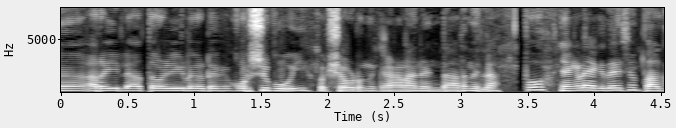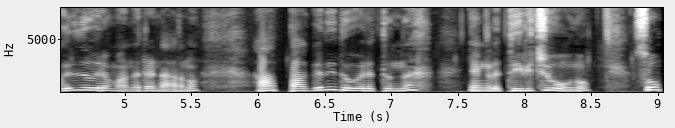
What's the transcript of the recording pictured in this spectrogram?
അറിയില്ലാത്ത വഴികളിലൂടെയൊക്കെ കുറച്ച് പോയി. പക്ഷെ അവിടെ ഒന്നും കാണാനുണ്ടായിരുന്നില്ല. അപ്പോൾ ഞങ്ങൾ ഏകദേശം പകുതി ദൂരം വന്നിട്ടുണ്ടായിരുന്നു. ആ പകുതി ദൂരത്തുനിന്ന് ഞങ്ങൾ തിരിച്ചു പോന്നു. സോ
